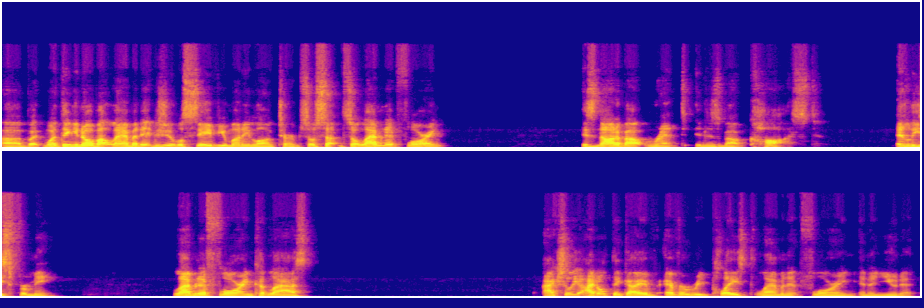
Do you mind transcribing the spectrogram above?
Uh, but one thing you know about laminate is it will save you money long term. So, so, so laminate flooring is not about rent; it is about cost. At least for me, laminate flooring could last. Actually, I don't think I have ever replaced laminate flooring in a unit.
